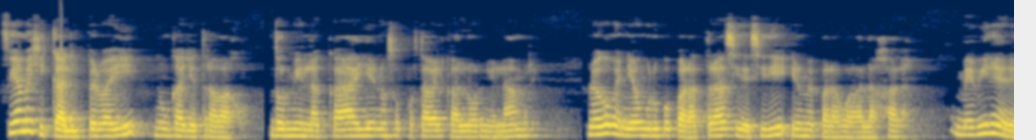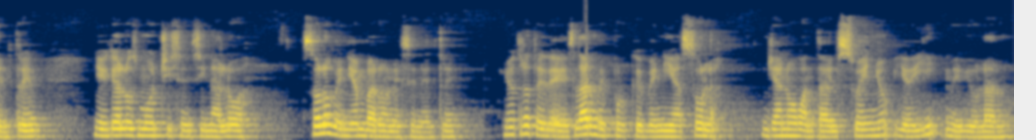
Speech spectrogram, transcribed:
Fui a Mexicali, pero ahí nunca hallé trabajo. Dormí en la calle, no soportaba el calor ni el hambre. Luego venía un grupo para atrás y decidí irme para Guadalajara. Me vine en el tren. Llegué a los mochis en Sinaloa. Solo venían varones en el tren. Yo traté de aislarme porque venía sola. Ya no aguantaba el sueño y ahí me violaron.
